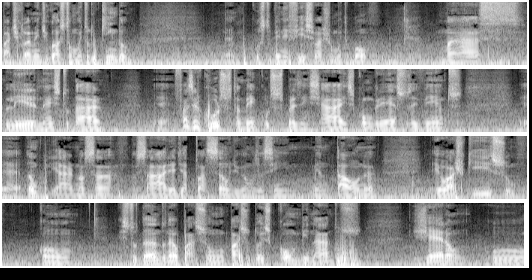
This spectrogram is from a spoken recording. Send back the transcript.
particularmente gosto muito do Kindle, né? Custo-benefício eu acho muito bom, mas ler, né? Estudar, é, fazer cursos também, cursos presenciais, congressos, eventos é, ampliar nossa, nossa área de atuação, digamos assim, mental, né? Eu acho que isso, com estudando, né, o passo 1 um, o passo 2 combinados, geram o,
